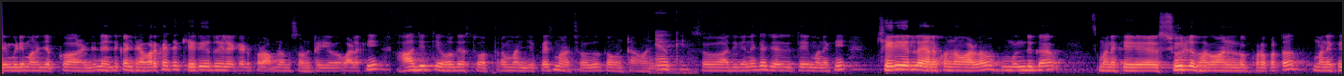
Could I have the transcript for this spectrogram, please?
రెమెడీ మనం చెప్పుకోవాలండి. ఎందుకంటే ఎవరికైతే కెరీర్ రిలేటెడ్ ప్రాబ్లమ్స్ ఉంటాయో వాళ్ళకి ఆదిత్య హృదయ స్తోత్రం అని చెప్పేసి మనం చదువుతూ ఉంటామండి. సో అది కనుక చదివితే మనకి కెరీర్లో అనుకున్న వాళ్ళం ముందుగా మనకి సూర్యుడు భగవానుడు కృపతో మనకి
